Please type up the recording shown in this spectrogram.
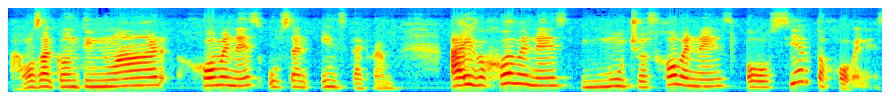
Vamos a continuar. Jóvenes usan Instagram. Algo jóvenes, muchos jóvenes o ciertos jóvenes.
